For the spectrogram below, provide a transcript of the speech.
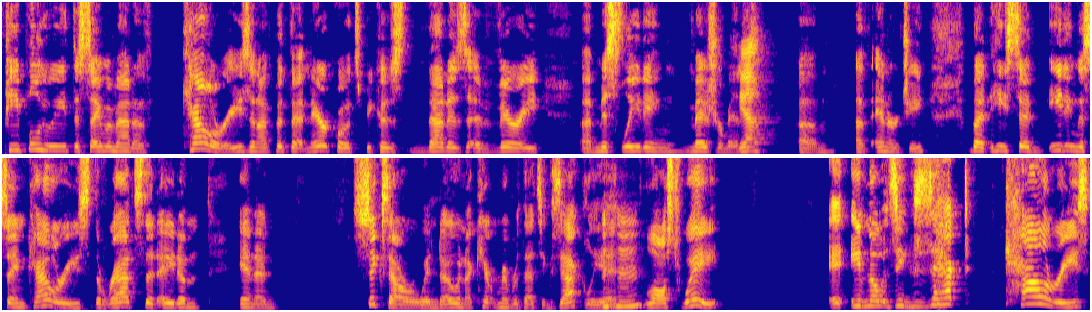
People who eat the same amount of calories, and I put that in air quotes because that is a very uh, misleading measurement. Yeah. Um, of energy. But he said eating the same calories, the rats that ate them in a six hour window, and I can't remember if that's exactly it, Mhm. lost weight, even though it's the exact calories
